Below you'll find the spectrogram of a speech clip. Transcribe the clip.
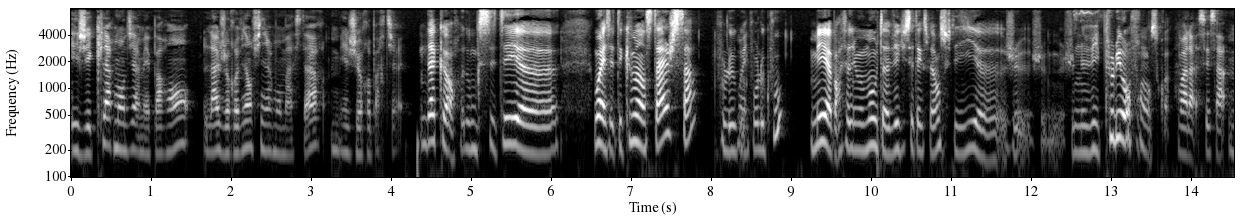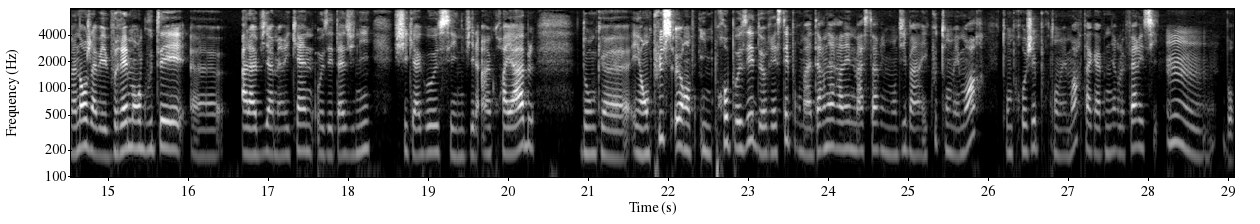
et j'ai clairement dit à mes parents, là, je reviens finir mon master, mais je repartirai. D'accord, donc c'était. euh, Ouais, c'était que un stage, ça, pour le, Ouais. pour le coup. Mais à partir du moment où tu as vécu cette expérience, tu t'es dit, euh, je, je, je ne vis plus en France, quoi. Voilà, c'est ça. Maintenant, j'avais vraiment goûté à la vie américaine aux États-Unis. Chicago, c'est une ville incroyable. Donc, euh, et en plus, eux, ils me proposaient de rester pour ma dernière année de master. Ils m'ont dit, ben, écoute, ton mémoire, ton projet pour ton mémoire, t'as qu'à venir le faire ici. Bon,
